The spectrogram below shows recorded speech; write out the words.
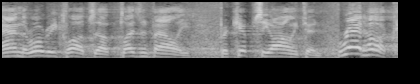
And the Rotary Clubs of Pleasant Valley, Poughkeepsie, Arlington, Red Hook,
